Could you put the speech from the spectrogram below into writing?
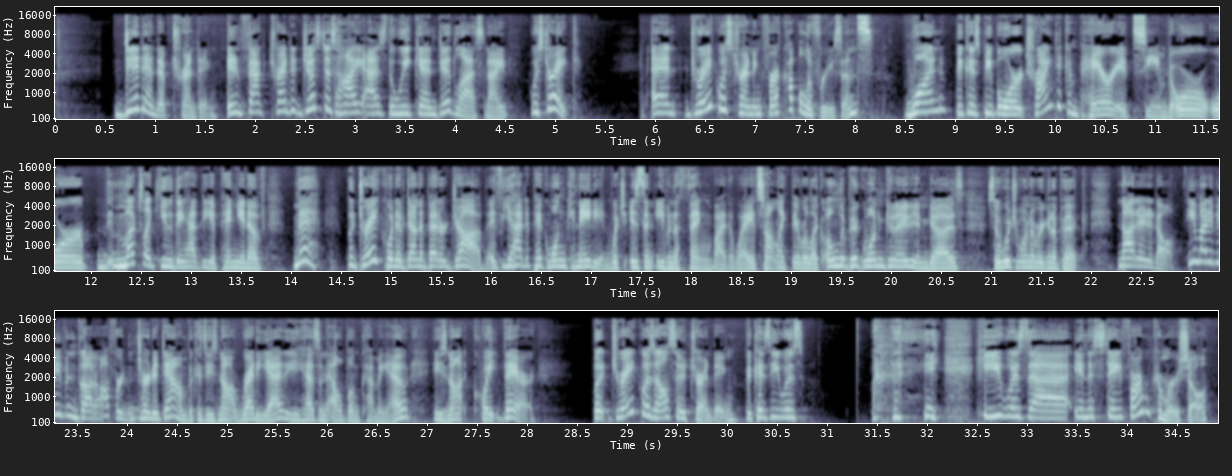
did end up trending. In fact, trended just as high as the Weeknd did last night was Drake. And Drake was trending for a couple of reasons. One, because people were trying to compare, it seemed, or or much like you, they had the opinion of meh, but Drake would have done a better job if you had to pick one Canadian, which isn't even a thing, by the way. It's not like they were like, only pick one Canadian, guys. So which one are we to pick? Not it at all. He might have even got offered and turned it down because he's not ready yet. He has an album coming out. He's not quite there. But Drake was also trending because he was he, he was uh, in a State Farm commercial.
